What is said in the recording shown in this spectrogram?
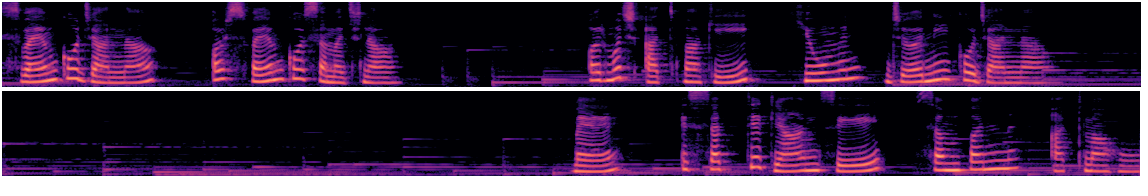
स्वयं को जानना और स्वयं को समझना। और मुझ आत्मा की ह्यूमन जर्नी को जानना। मैं इस सत्य ज्ञान से संपन्न आत्मा हूँ।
